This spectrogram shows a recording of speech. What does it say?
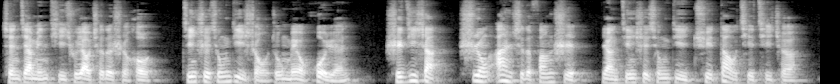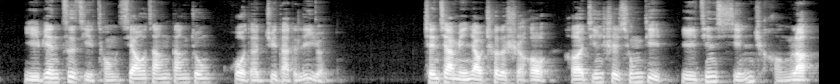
陈家明提出要车的时候，金氏兄弟手中没有货源，实际上是用暗示的方式让金氏兄弟去盗窃汽车，以便自己从销赃当中获得巨大的利润。陈家明要车的时候，和金氏兄弟已经形成了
